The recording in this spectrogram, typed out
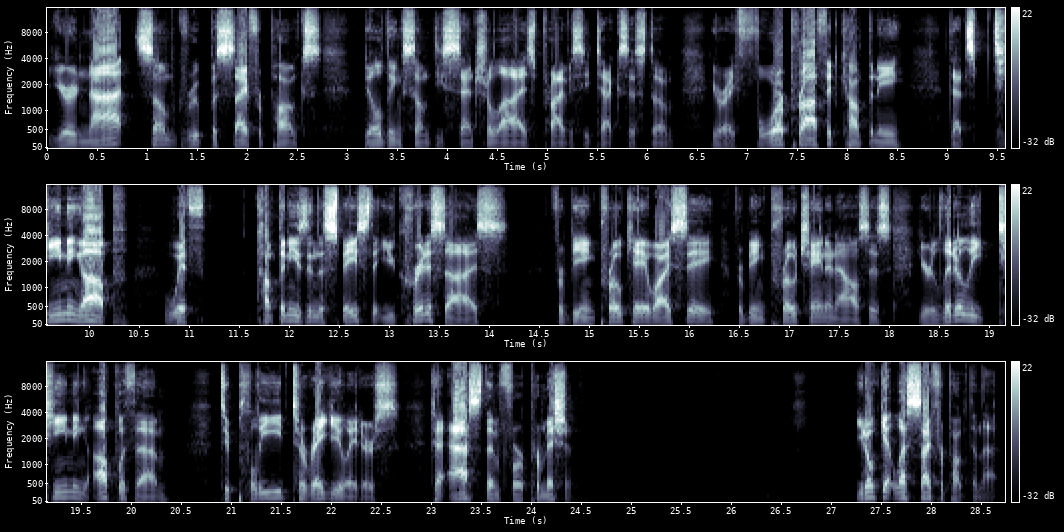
You're not some group of cypherpunks building some decentralized privacy tech system. You're a for-profit company that's teaming up with companies in the space that you criticize for being pro KYC, for being pro chain analysis. You're literally teaming up with them to plead to regulators to ask them for permission. You don't get less cypherpunk than that.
